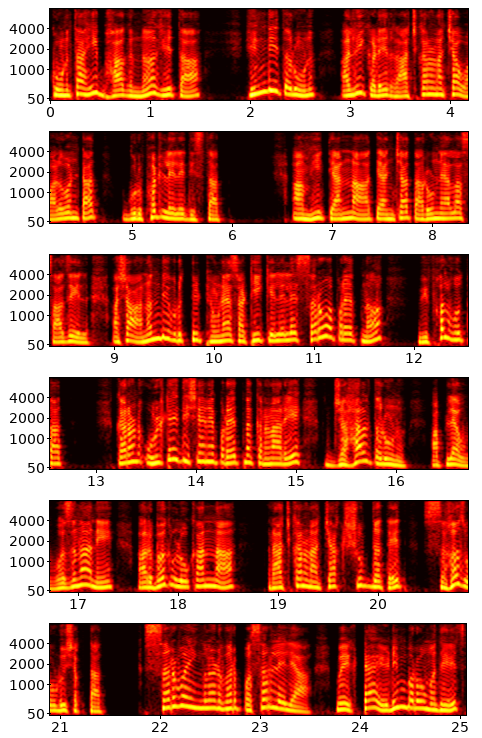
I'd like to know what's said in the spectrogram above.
कोणताही भाग न घेता हिंदी तरुण अलीकडे राजकारणाच्या वाळवंटात गुरफटलेले दिसतात. आम्ही त्यांना त्यांच्या तारुण्याला साजेल अशा आनंदी वृत्ती ठेवण्यासाठी केलेले सर्व प्रयत्न विफल होतात. कारण उलटे दिशेने प्रयत्न करणारे जहाल तरुण आपल्या वजनाने अर्भक लोकांना राजकारणाच्या क्षुब्धतेत सहज ओढू शकतात. सर्व इंग्लंडभर पसरलेल्या व एकट्या एडिंबरोमध्येच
